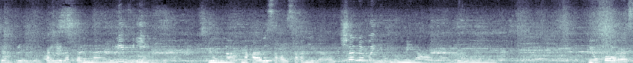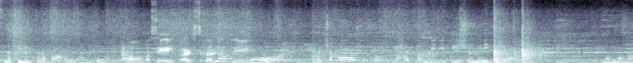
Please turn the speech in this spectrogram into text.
syempre, yung kahirapan ng live-in, yung na, nakalis ako sa kanila, siya naman yung guminawa, yung yung oras na pinagtrabahuhan ko ngayon. Oo, kasi 8 hours ka lang eh. Oo. At saka yung lahat ng benepisyo na ibigay ng mga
